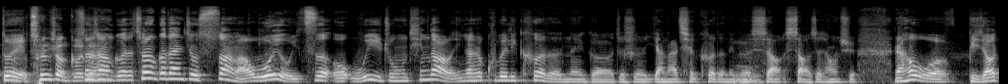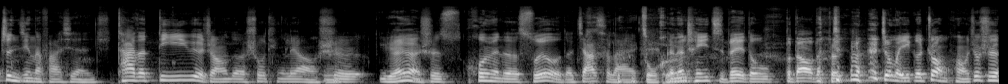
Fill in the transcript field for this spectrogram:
对呃村上歌单，村上歌单，村上歌单就算了。我有一次我无意中听到了，应该是库贝利克的那个，就是亚纳切克的那个小、小交响曲。然后我比较震惊的发现，它的第一乐章的收听量是远远是后面的所有的加起来 可能乘以几倍都不到的这么 这么一个状况。就是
